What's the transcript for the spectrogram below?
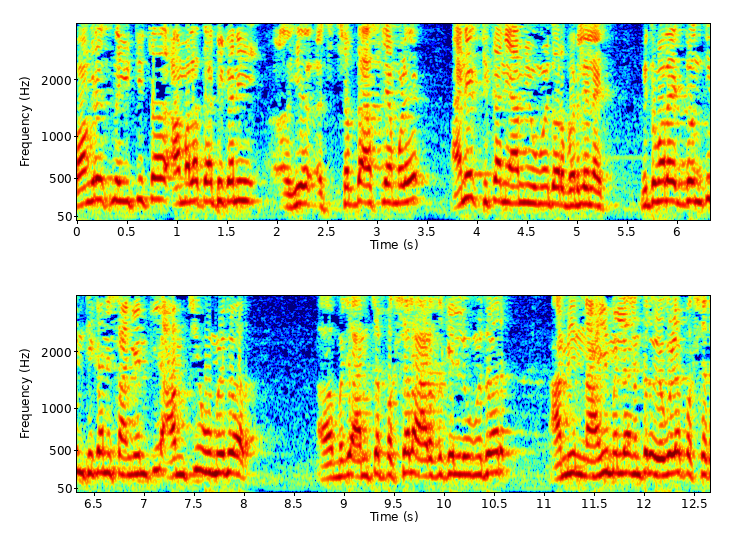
काँग्रेसनं युतीचं आम्हाला त्या ठिकाणी हे शब्द असल्यामुळे अनेक ठिकाणी आम्ही उमेदवार भरले नाहीत. मी तुम्हाला एक दोन तीन ठिकाणी सांगेन की आमची उमेदवार म्हणजे आमच्या पक्षाला अर्ज केलेले उमेदवार आम्ही नाही म्हणल्यानंतर वेगवेगळ्या पक्षात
